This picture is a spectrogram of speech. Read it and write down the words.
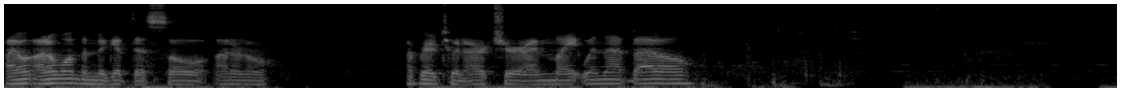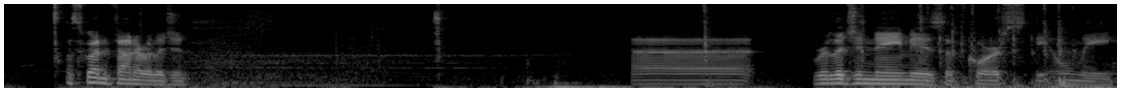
I don't. I don't want them to get this. So I don't know. Upgrade to an archer. I might win that battle. Let's go ahead and found a religion. Uh, religion name is, of course, the only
